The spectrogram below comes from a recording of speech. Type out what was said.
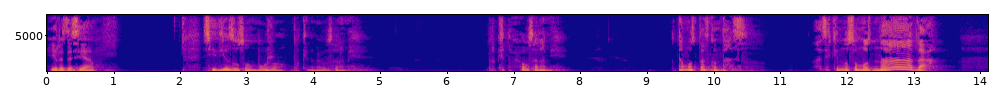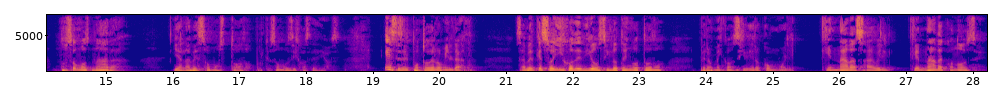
Y yo les decía, si Dios usa un burro, ¿por qué no me va a usar a mí? ¿Por qué no me va a usar a mí? Estamos tas con. Así que no somos nada. No somos nada. Y a la vez somos todo, porque somos hijos de Dios. Ese es el punto de la humildad. Saber que soy hijo de Dios y lo tengo todo, pero me considero como el que nada sabe, el que nada conoce.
